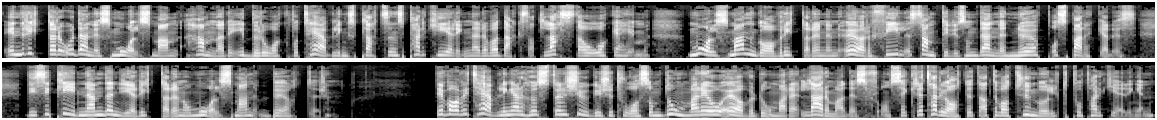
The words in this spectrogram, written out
En ryttare och dennes målsman hamnade i bråk på tävlingsplatsens parkering när det var dags att lasta och åka hem. Målsman gav ryttaren en örfil samtidigt som denne nöp och sparkades. Disciplinnämnden ger ryttaren och målsman böter. Det var vid tävlingar hösten 2022 som domare och överdomare larmades från sekretariatet att det var tumult på parkeringen.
